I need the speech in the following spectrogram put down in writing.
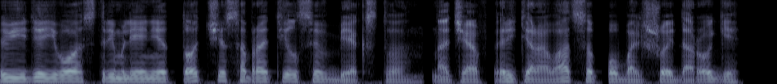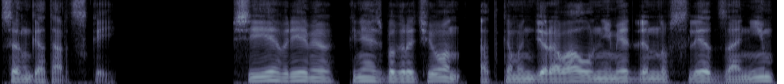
видя его стремление, тотчас обратился в бегство, начав ретироваться по большой дороге Сен-Готардской. В сие время князь Багратион откомандировал немедленно вслед за ним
